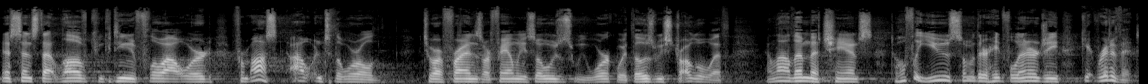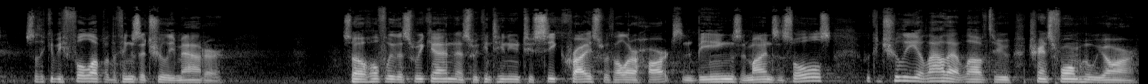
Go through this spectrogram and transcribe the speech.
in a sense, that love can continue to flow outward from us out into the world, to our friends, our families, those we work with, those we struggle with, and allow them the chance to hopefully use some of their hateful energy, get rid of it, so they can be full up of the things that truly matter. So, hopefully, this weekend, as we continue to seek Christ with all our hearts and beings and minds and souls, we can truly allow that love to transform who we are,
